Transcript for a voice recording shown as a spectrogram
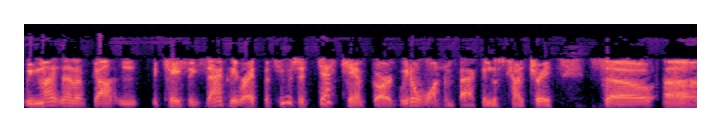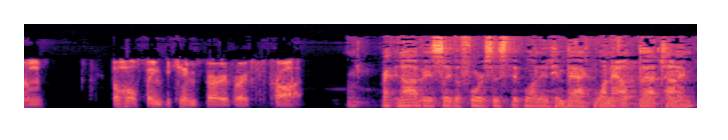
We might not have gotten the case exactly right, but he was a death camp guard. We don't want him back in this country. So um, the whole thing became very, very fraught. Right. And obviously, the forces that wanted him back won out that time.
